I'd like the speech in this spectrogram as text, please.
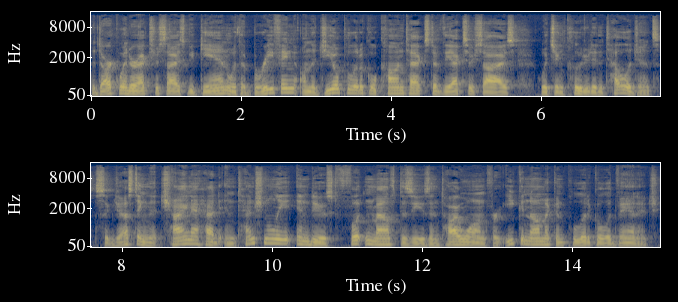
the Dark Winter exercise began with a briefing on the geopolitical context of the exercise, which included intelligence suggesting that China had intentionally induced foot and mouth disease in Taiwan for economic and political advantage,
